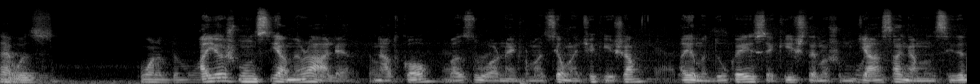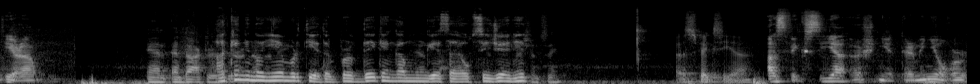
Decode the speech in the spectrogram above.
Ajo është mundësia më reale. Në atë kohë, bazuar në informacionet që kisha, ajo më dukej se kishte më shumë gjasa nga mundësitë e tjera. A keni ndonjë emër tjetër për vdekjen nga mungesa e oksigjenit? Asfiksia. Asfiksia është një term i njohur.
